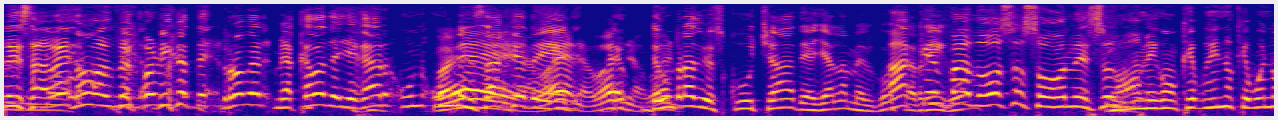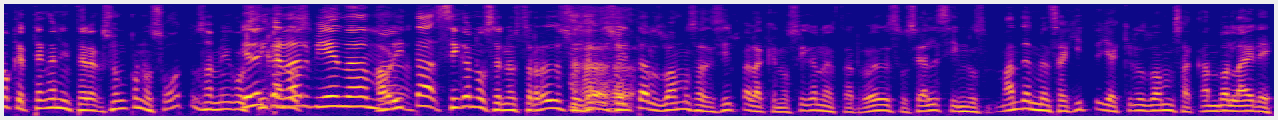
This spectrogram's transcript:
ni sabemos. No, fíjate, Robert, me acaba de llegar un, un Bueno, mensaje de, bueno, bueno, de- de un radio escucha de Ayala Melgoza. Ah, qué Rigo. enfadosos son esos. No, amigo, qué bueno, qué bueno que tengan interacción con nosotros, amigos. Quieren Síganos. quedar bien nada más. Ahorita síganos en nuestras redes sociales, ahorita los vamos a decir para que nos sigan en nuestras redes sociales y nos manden mensajito y aquí los vamos sacando al aire.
